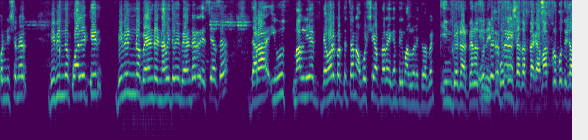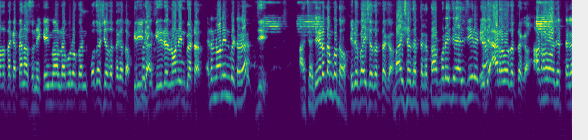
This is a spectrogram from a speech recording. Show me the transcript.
কন্ডিশনের বিভিন্ন কোয়ালিটির বিভিন্ন ব্র্যান্ডের নামি দামি ব্র্যান্ডের এসি আছে। যারা ইউজ মাল নিয়ে ব্যবহার করতে চান অবশ্যই আপনারা এখান থেকে মালগুলো নিতে পারবেন। ইনভার্টার প্যানাসোনিক পঁচিশ হাজার টাকা মাত্র পঁচিশ হাজার টাকা প্যানাসোনিক এই মালটা মনে করেন পঁচাশি হাজার টাকা দাম। গিরিটা গিরিটা নন ইনভার্টার এটা নন ইনভার্টার হ্যাঁ? জি। আচ্ছা আচ্ছা এটার দাম কত? এটা বাইশ হাজার টাকা। বাইশ হাজার টাকা। তারপরে এই যে এলজির এটা? এটা আঠারো হাজার টাকা। আঠারো হাজার টাকা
